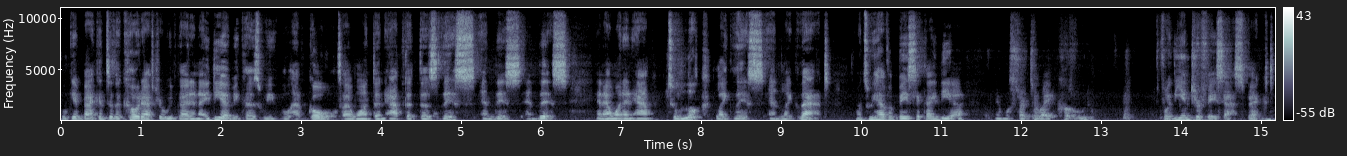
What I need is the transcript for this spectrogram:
We'll get back into the code after we've got an idea because we will have goals. I want an app that does this and this and this. And I want an app to look like this and like that. Once we have a basic idea, then we'll start to write code for the interface aspect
